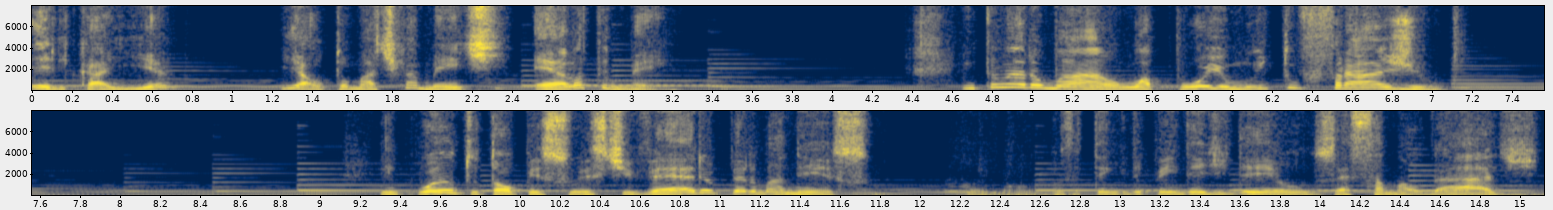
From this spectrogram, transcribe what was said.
ele caía e automaticamente ela também. Então era uma, um apoio muito frágil. Enquanto tal pessoa estiver, eu permaneço. Não, irmão, você tem que depender de Deus. Essa maldade,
